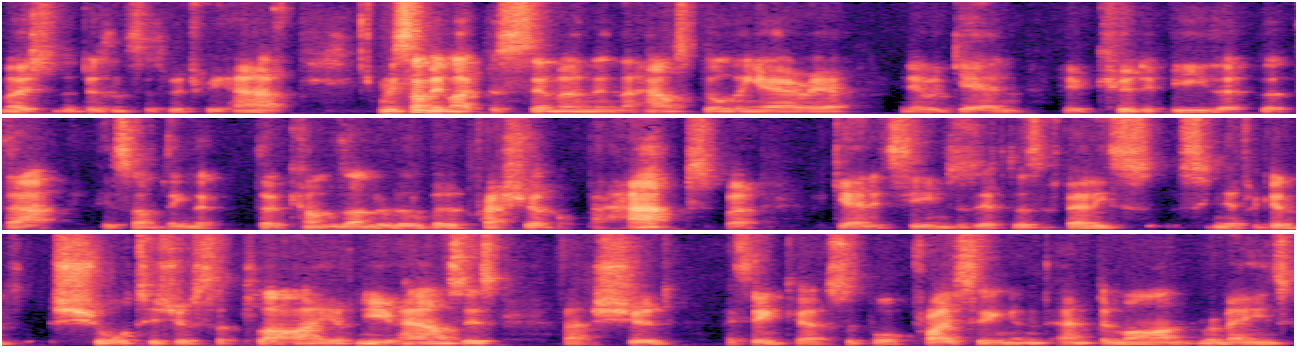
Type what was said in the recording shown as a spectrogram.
most of the businesses which we have. I mean, something like Persimmon in the house building area, you know, again, you know, could it be that that, that is something that, that comes under a little bit of pressure, perhaps, but again, it seems as if there's a fairly significant shortage of supply of new houses. That should, I think, uh, support pricing and, and demand remains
